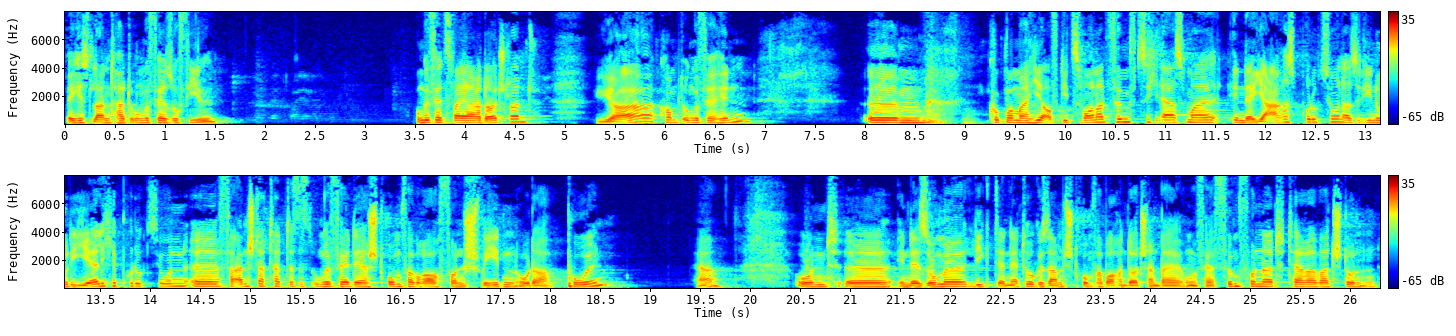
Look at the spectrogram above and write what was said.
Welches Land hat ungefähr so viel? Ungefähr zwei Jahre Deutschland? Ja, kommt ungefähr hin. Ähm, gucken wir mal hier auf die 250 erstmal in der Jahresproduktion, also die nur die jährliche Produktion äh, veranschlagt hat. Das ist ungefähr der Stromverbrauch von Schweden oder Polen. Ja. Und äh, in der Summe liegt der Netto-Gesamtstromverbrauch in Deutschland bei ungefähr 500 Terawattstunden.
